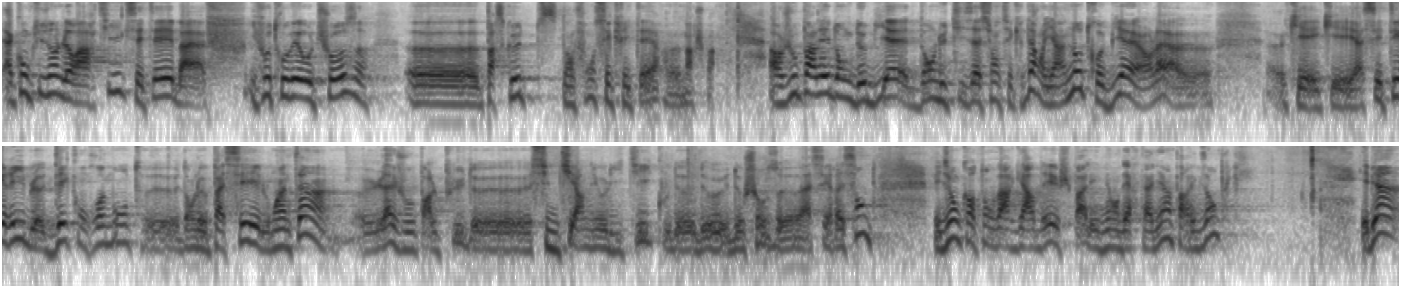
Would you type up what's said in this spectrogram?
la conclusion de leur article, c'était bah, il faut trouver autre chose. Euh, parce que dans le fond ces critères ne euh, marchent pas. Alors je vous parlais donc de biais dans l'utilisation de ces critères. il y a un autre biais, alors là, euh, qui est, assez terrible dès qu'on remonte dans le passé lointain. Là, je ne vous parle plus de cimetières néolithiques ou de, choses assez récentes. Mais disons, quand on va regarder, je sais pas, les Néandertaliens, par exemple, eh bien,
